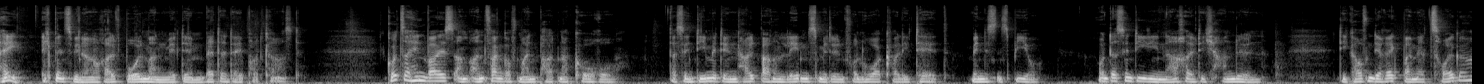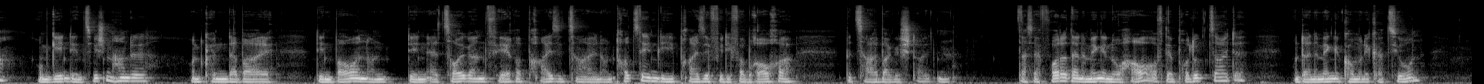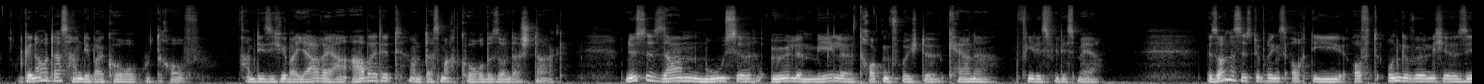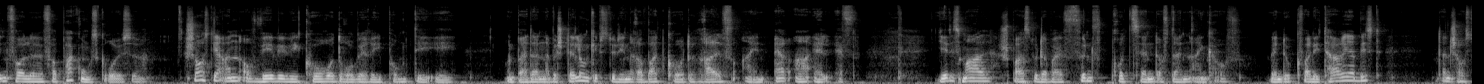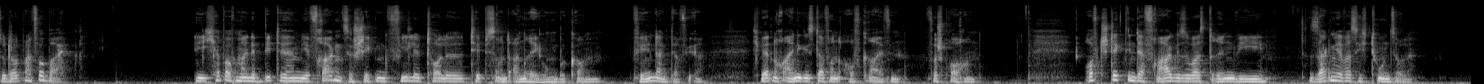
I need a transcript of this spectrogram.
Hey, ich bin's wieder, Ralf Bohlmann mit dem Better Day Podcast. Kurzer Hinweis am Anfang auf meinen Partner Coro. Das sind die mit den haltbaren Lebensmitteln von hoher Qualität, mindestens Bio. Und das sind die, die nachhaltig handeln. Die kaufen direkt beim Erzeuger, umgehen den Zwischenhandel und können dabei den Bauern und den Erzeugern faire Preise zahlen und trotzdem die Preise für die Verbraucher bezahlbar gestalten. Das erfordert eine Menge Know-how auf der Produktseite und eine Menge Kommunikation – und genau das haben die bei Koro gut drauf. Haben die sich über Jahre erarbeitet und das macht Koro besonders stark. Nüsse, Samen, Muße, Öle, Mehle, Trockenfrüchte, Kerne, vieles, vieles mehr. Besonders ist übrigens auch die oft ungewöhnliche, sinnvolle Verpackungsgröße. Schau es dir an auf www.corodrogerie.de und bei deiner Bestellung gibst du den Rabattcode RALF ein, R-A-L-F. Jedes Mal sparst du dabei 5% auf deinen Einkauf. Wenn du Qualitarier bist, dann schaust du dort mal vorbei. Ich habe auf meine Bitte, mir Fragen zu schicken, viele tolle Tipps und Anregungen bekommen. Vielen Dank dafür. Ich werde noch einiges davon aufgreifen. Versprochen. Oft steckt in der Frage sowas drin wie, sag mir, was ich tun soll.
